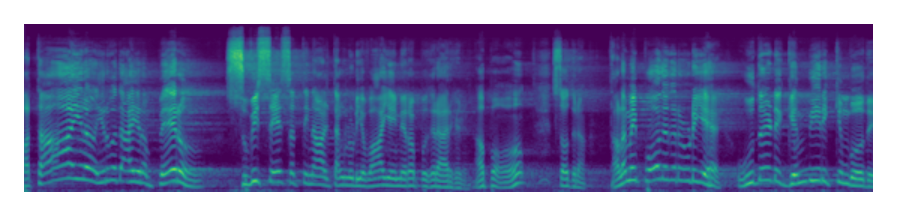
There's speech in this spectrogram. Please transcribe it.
பத்தாயிரம் இருபதாயிரம் பேரும் சுவிசேஷத்தினால் தங்களுடைய வாயை நிரப்புகிறார்கள். அப்போ ஸ்தோத்திரம் தலைமை போதகருடைய உதடு கம்பீரிக்கும் போது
